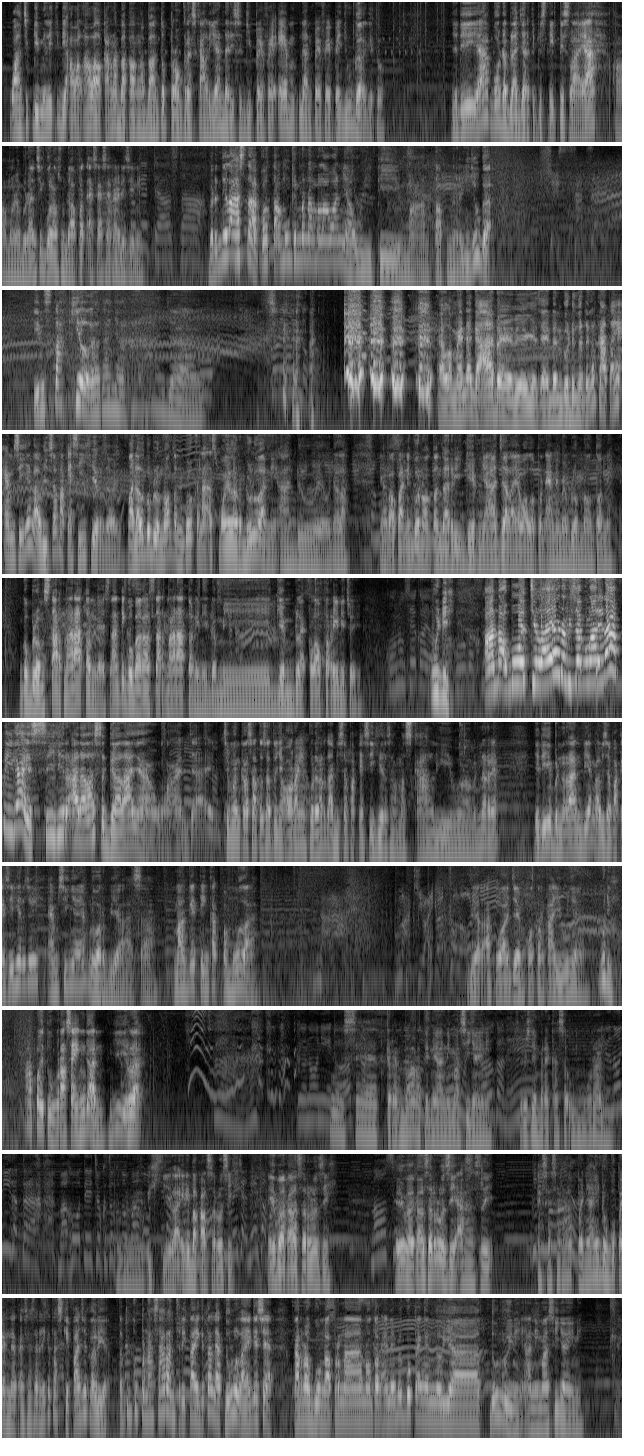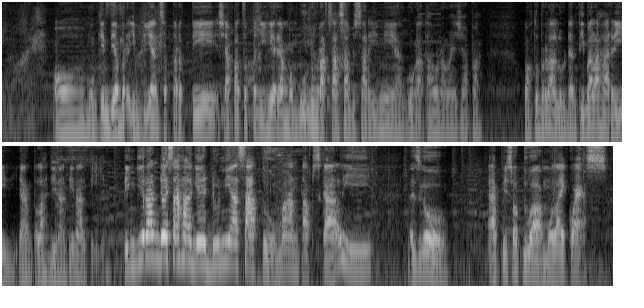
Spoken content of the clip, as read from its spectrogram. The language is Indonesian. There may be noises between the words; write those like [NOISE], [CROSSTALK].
wajib dimiliki di awal-awal karena bakal ngebantu progres kalian dari segi PVM dan PVP juga gitu. Jadi ya, gue udah belajar tipis-tipis lah ya. Uh, mudah-mudahan sih gue langsung dapat SSR di sini. Berhentilah Asta, kau tak mungkin menang melawannya. Widih, mantap ngeri juga. Insta kill katanya. Anjay. [LAUGHS] elemennya gak ada ya dia guys ya dan gue denger denger katanya MC-nya nggak bisa pakai sihir coy padahal gue belum nonton gue kena spoiler duluan nih aduh ya udahlah ya bapak nih gue nonton dari gamenya aja lah ya walaupun anime belum nonton nih gue belum start maraton guys nanti gue bakal start maraton ini demi game Black Clover ini cuy Widih, anak bocil aja udah bisa ngeluarin api guys. Sihir adalah segalanya, wajay. Cuman kau satu-satunya orang yang kudengar tak bisa pakai sihir sama sekali. Wah bener ya. Jadi beneran dia nggak bisa pakai sihir cuy. MC-nya ya luar biasa. Mage tingkat pemula. Biar aku aja yang potong kayunya. Widih, apa itu? Rasengan, gila. Buset, keren banget ini animasinya ini. Serius nih mereka seumuran. Ih gila, ini bakal seru sih. Ini bakal seru sih. Ini bakal seru sih asli. SSR apa nih? Ayo dong, gue pengen lihat SSR ini kita skip aja kali ya. Tapi gue penasaran ceritanya. Kita lihat dulu lah ya guys ya. Karena gue nggak pernah nonton anime, gue pengen ngeliat dulu ini animasinya ini. Oh, mungkin dia berimpian seperti siapa tuh penyihir yang membunuh raksasa besar ini ya. Gue nggak tahu namanya siapa. Waktu berlalu dan tibalah hari yang telah dinanti-nanti. Pinggiran desa HG dunia 1. Mantap sekali. Let's go. Episode 2 mulai quest.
